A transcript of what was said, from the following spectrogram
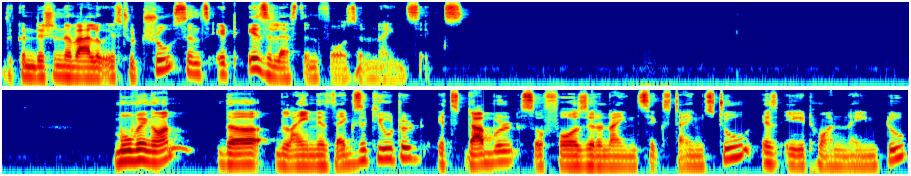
The condition of value is to true since it is less than 4096. Moving on, the line is executed, it's doubled, so 4096 times 2 is 8192.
